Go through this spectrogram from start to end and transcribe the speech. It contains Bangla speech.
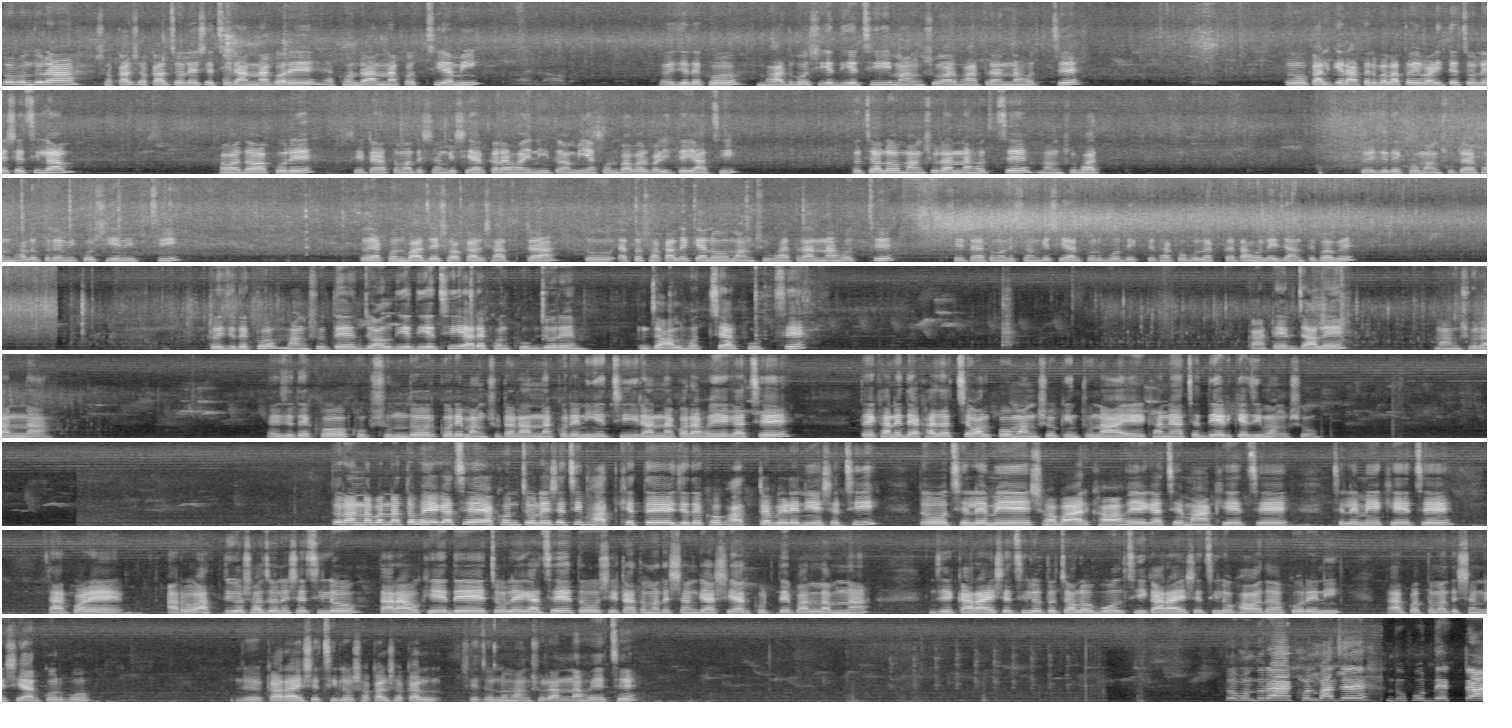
তো বন্ধুরা, সকাল সকাল চলে এসেছি রান্নাঘরে। এখন রান্না করছি আমি। ওই যে দেখো, ভাত বসিয়ে দিয়েছি, মাংস আর ভাত রান্না হচ্ছে। তো কালকে রাতের বেলা তো এ বাড়িতে চলে এসেছিলাম। খাওয়া দাওয়া করে সেটা তোমাদের সঙ্গে শেয়ার করা হয়নি, তো আমি এখন বাবার বাড়িতেই আছি। তো চলো, মাংস রান্না হচ্ছে, মাংস ভাত তো এই যে দেখো মাংসটা এখন ভালো করে আমি কষিয়ে নিচ্ছি। তো এখন বাজে সকাল সাতটা। তো এত সকালে কেন মাংস ভাত রান্না হচ্ছে সেটা তোমাদের সঙ্গে শেয়ার করব। দেখতে থাকো ব্লগটা, তাহলেই জানতে পাবে। তো এই যে দেখো মাংসতে জল দিয়ে দিয়েছি আর এখন খুব জোরে জাল হচ্ছে আর ফুটছে। কাঠের জালে মাংস রান্না। এই যে দেখো, খুব সুন্দর করে মাংসটা রান্না করে নিয়েছি, রান্না করা হয়ে গেছে। তো এখানে দেখা যাচ্ছে অল্প মাংস, কিন্তু না, এখানে আছে দেড় কেজি মাংস। তো রান্না বান্না তো হয়ে গেছে, এখন চলে এসেছি ভাত খেতে। এই যে দেখো, ভাতটা বেড়ে নিয়ে এসেছি। তো ছেলে মেয়ে সবার খাওয়া হয়ে গেছে, মা খেয়েছে, ছেলে মেয়ে খেয়েছে। তারপরে আরও আত্মীয় স্বজন এসেছিল, তারাও খেয়ে দিয়ে চলে গেছে। তো সেটা তোমাদের সঙ্গে আর শেয়ার করতে পারলাম না। যে কারা এসেছিল, তো চলো বলছি কারা এসেছিল খাওয়া দাওয়া করে নি। তারপর তোমাদের সঙ্গে শেয়ার করব। যে কারা এসেছিল, সকাল সকাল সেজন্য মাংস রান্না হয়েছে। তো বন্ধুরা, এখন বাজে দুপুর দেড়টা।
